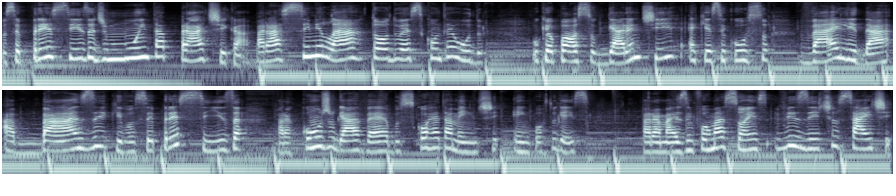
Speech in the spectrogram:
você precisa de muita prática para assimilar todo esse conteúdo. O que eu posso garantir é que esse curso vai lhe dar a base que você precisa para conjugar verbos corretamente em português. Para mais informações, visite o site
